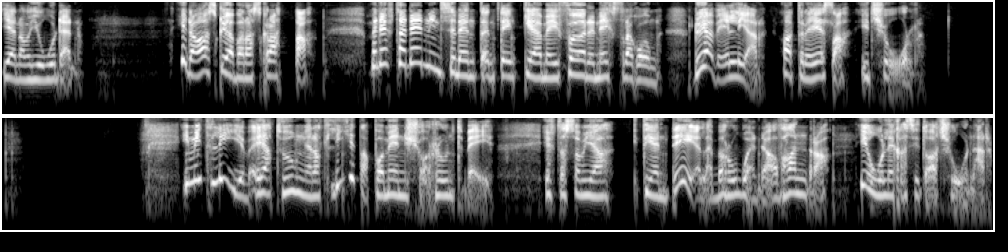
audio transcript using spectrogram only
genom jorden. Idag skulle jag bara skratta. Men efter den incidenten tänker jag mig för en extra gång då jag väljer att resa i kjol. I mitt liv är jag tvungen att lita på människor runt mig eftersom jag till en del är beroende av andra i olika situationer.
